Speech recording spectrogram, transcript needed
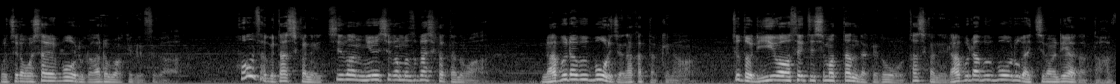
こちらおしゃれボールがあるわけですが、本作確かね、一番入手が難しかったのは、ラブラブボールじゃなかったっけな。ちょっと理由は忘れてしまったんだけど、確かね、ラブラブボールが一番レアだったはず。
